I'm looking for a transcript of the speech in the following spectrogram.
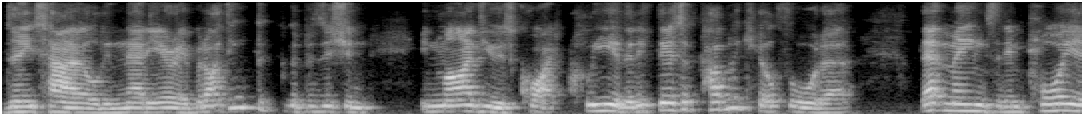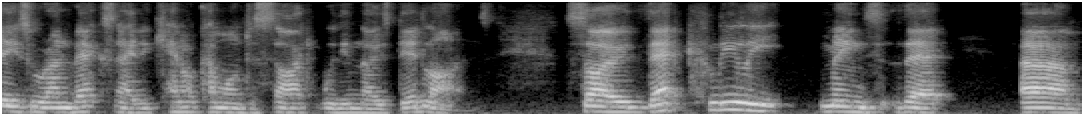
detailed in that area, but I think the, the position, in my view, is quite clear that if there's a public health order, that means that employees who are unvaccinated cannot come onto site within those deadlines. So that clearly means that um,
